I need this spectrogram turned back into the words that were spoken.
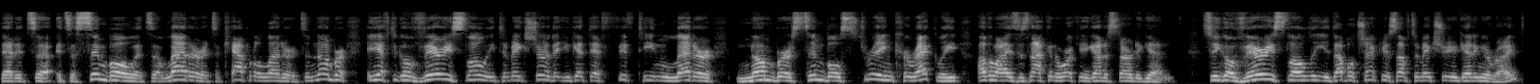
that it's a, it's a symbol, it's a letter, it's a capital letter, it's a number. And you have to go very slowly to make sure that you get that 15 letter number symbol string correctly. Otherwise it's not going to work and you got to start again. So you go very slowly. You double check yourself to make sure you're getting it right.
